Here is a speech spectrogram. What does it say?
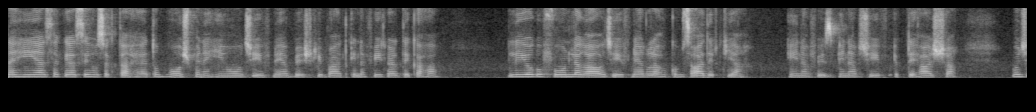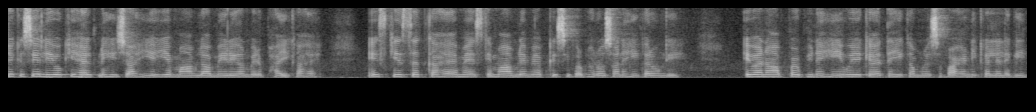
नहीं, ऐसा कैसे हो सकता है? तुम होश में नहीं हो, चीफ ने अब्रिश की बात की नफ़ी करते कहा। लियो को फ़ोन लगाओ, चीफ़ ने अगला हुक्म सादिर किया। Enough is enough chief Ibtahaj Shah. मुझे किसी लियो की हेल्प नहीं चाहिए, ये मामला मेरे और मेरे भाई का है। इसकी इज़्ज़त का है, मैं इसके मामले में अब किसी पर भरोसा नहीं करूँगी। इवन आप पर भी नहीं, वो ये कहते ही कमरे से बाहर निकलने लगी।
